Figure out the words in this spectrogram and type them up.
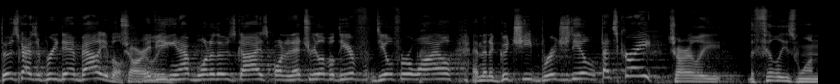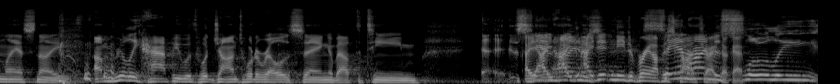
Those guys are pretty damn valuable. And if you can have one of those guys on an entry level deal, deal for a while, and then a good cheap bridge deal, that's great. Charlie, the Phillies won last night. I'm really happy with what John Tortorella is saying about the team. Uh, I- I- I- Sanheim I didn't need to bring up his Sanheim contract, is okay. slowly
